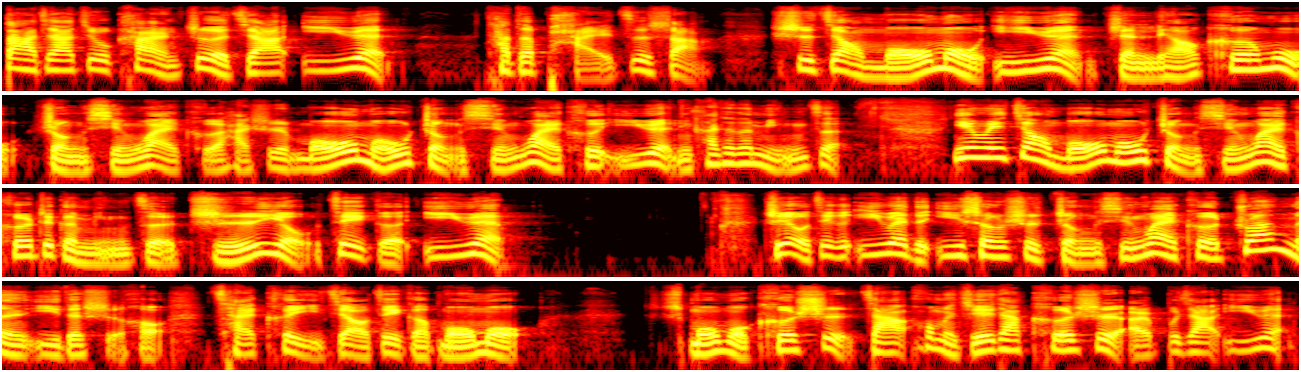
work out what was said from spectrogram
大家就看这家医院它的牌子上。是叫某某医院诊疗科目整形外科，还是某某整形外科医院？你看它的名字，因为叫某某整形外科这个名字，只有这个医院，只有这个医院的医生是整形外科专门医的时候，才可以叫这个某某某某科室加后面直接加科室，而不加医院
